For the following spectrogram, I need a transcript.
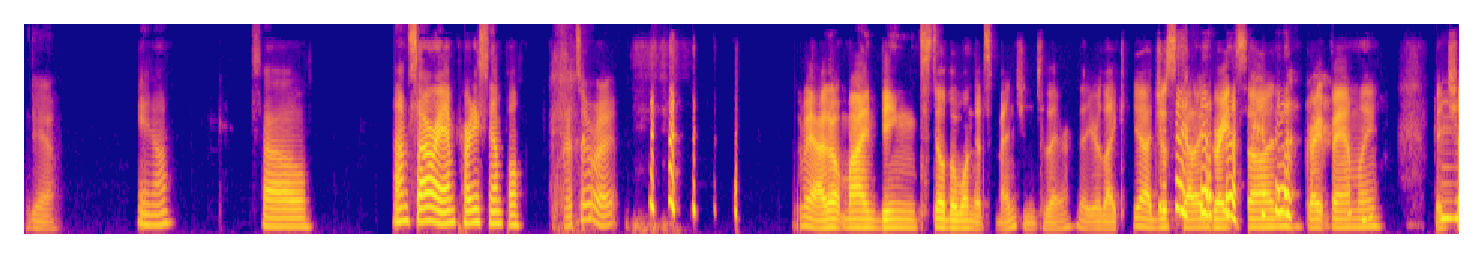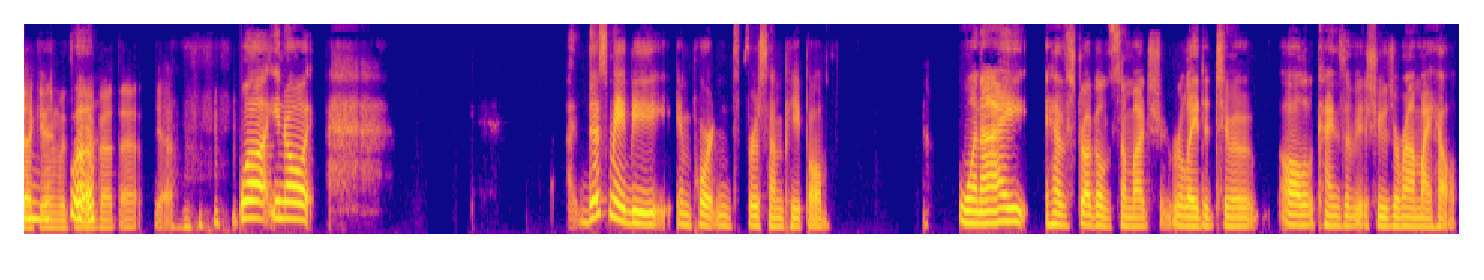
Yeah. you know. So I'm sorry, I'm pretty simple. That's all right. I mean, I don't mind being still the one that's mentioned there. That you're like, yeah, just got a great son, great family. They check in with me about that. Yeah. Well, you know, this may be important for some people. When I have struggled so much related to all kinds of issues around my health,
